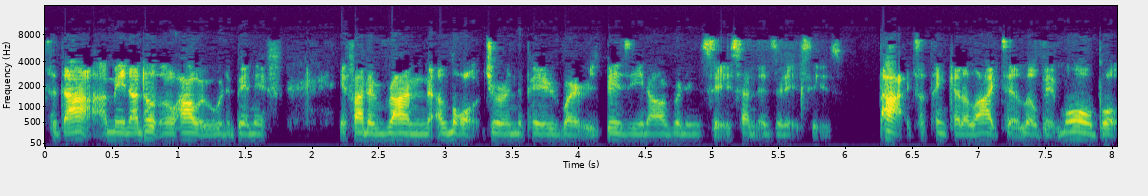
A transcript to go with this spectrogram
to that i mean i don't know how it would have been if if i'd have ran a lot during the period where it was busy and you know running city centres and it's, it's packed i think i'd have liked it a little bit more but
